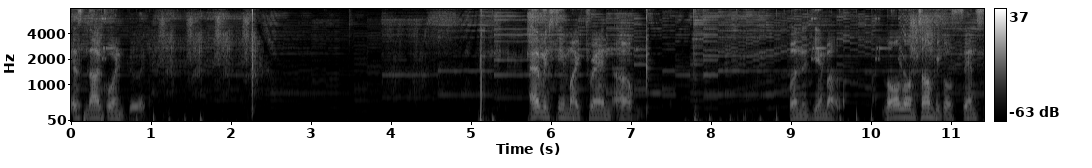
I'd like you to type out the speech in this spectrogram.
is not going good. I haven't seen my friend um a long, long time because since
